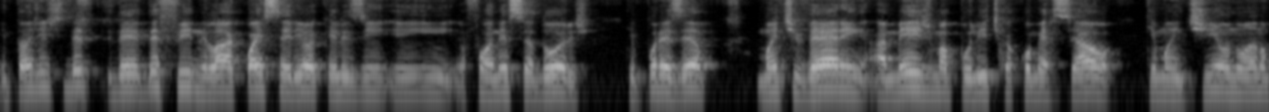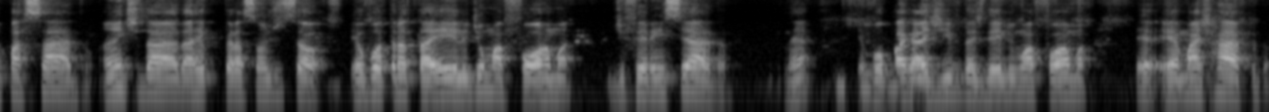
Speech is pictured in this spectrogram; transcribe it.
Então a gente de, de, define lá quais seriam aqueles in, in fornecedores que, por exemplo, mantiverem a mesma política comercial que mantinham no ano passado, antes da, da recuperação judicial. Eu vou tratar ele de uma forma diferenciada, né? Eu vou pagar as dívidas dele de uma forma é, é mais rápida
